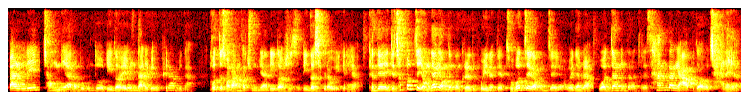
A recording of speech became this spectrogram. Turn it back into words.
빨리 정리하는 부분도 리더의 용단이 매우 필요합니다. 그것도 저는 항상 중요한 리더십, 리더십이라고 얘기를 해요. 근데 이제 첫 번째 역량이 없는 건 그래도 보이는데 두 번째가 문제예요. 왜냐면 원장님들한테는 상당히 아부도 하고 잘해요.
